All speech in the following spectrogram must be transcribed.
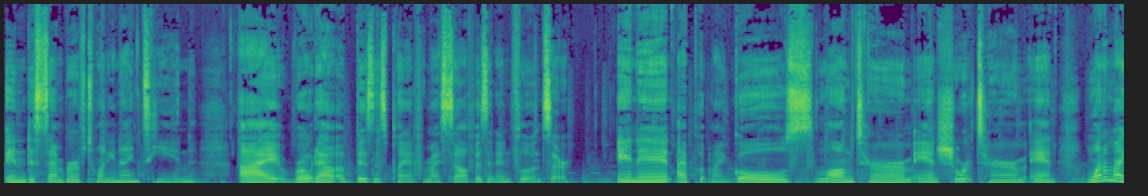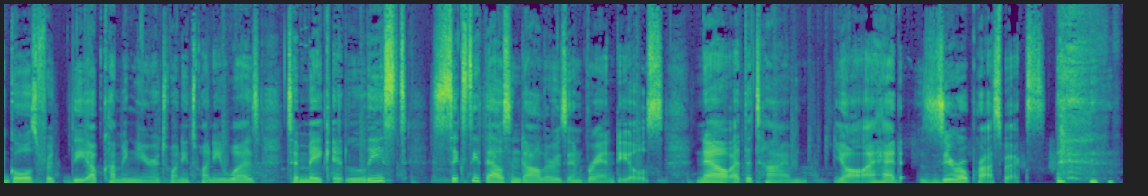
in December of 2019, I wrote out a business plan for myself as an influencer. In it, I put my goals, long term and short term. And one of my goals for the upcoming year, 2020, was to make at least $60,000 in brand deals. Now, at the time, y'all, I had zero prospects.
